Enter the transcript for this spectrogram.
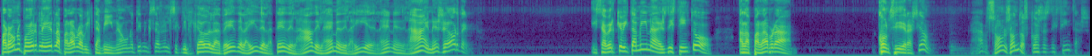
Para uno poder leer la palabra vitamina, uno tiene que saber el significado de la B, de la I, de la T, de la A, de la M, de la I, de la N, de la A, en ese orden. Y saber que vitamina es distinto a la palabra consideración. Ah, son, son dos cosas distintas.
